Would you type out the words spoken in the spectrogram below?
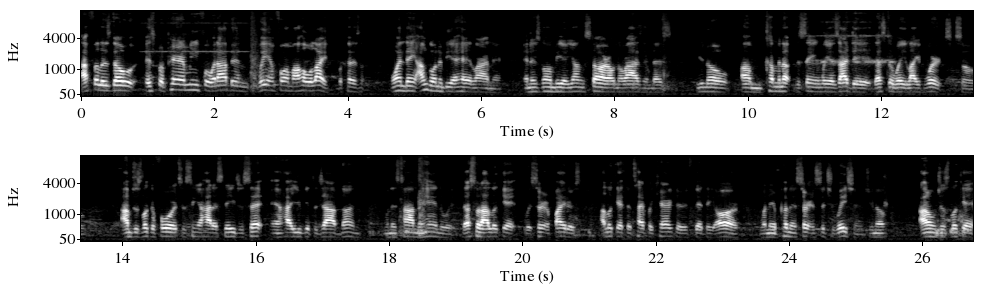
I feel as though it's preparing me for what I've been waiting for my whole life because one day I'm going to be a headliner and there's going to be a young star on the horizon that's, you know, um, coming up the same way as I did. That's the way life works. So I'm just looking forward to seeing how the stage is set and how you get the job done when it's time to handle it. That's what I look at with certain fighters. I look at the type of characters that they are when they're put in certain situations, you know. I don't just look at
